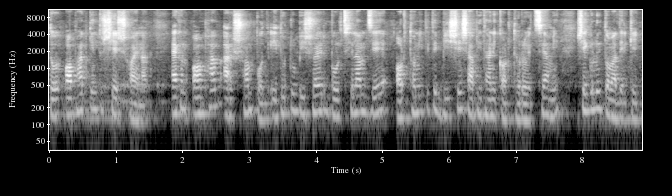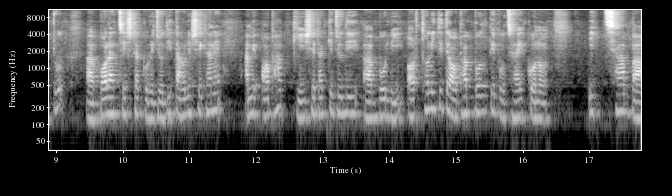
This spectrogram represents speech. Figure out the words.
তো অভাব কিন্তু শেষ হয় না। এখন অভাব আর সম্পদ এই দুটো বিষয়ের বলছিলাম যে অর্থনীতিতে বিশেষ আবিধানিক অর্থ রয়েছে। আমি সেগুলোই তোমাদেরকে একটু বলার চেষ্টা করি। যদি তাহলে সেখানে আমি অভাব কি? সেটাকে যদি বলি, অর্থনীতিতে অভাব বলতে বোঝায় কোনো ইচ্ছা বা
